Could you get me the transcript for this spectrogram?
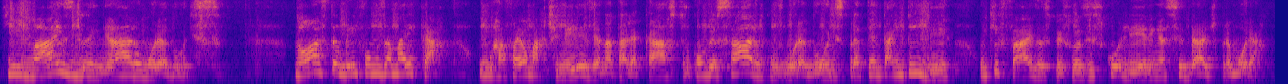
que mais ganharam moradores. Nós também fomos a Maricá. O Rafael Martinez e a Natália Castro conversaram com os moradores para tentar entender o que faz as pessoas escolherem a cidade para morar.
